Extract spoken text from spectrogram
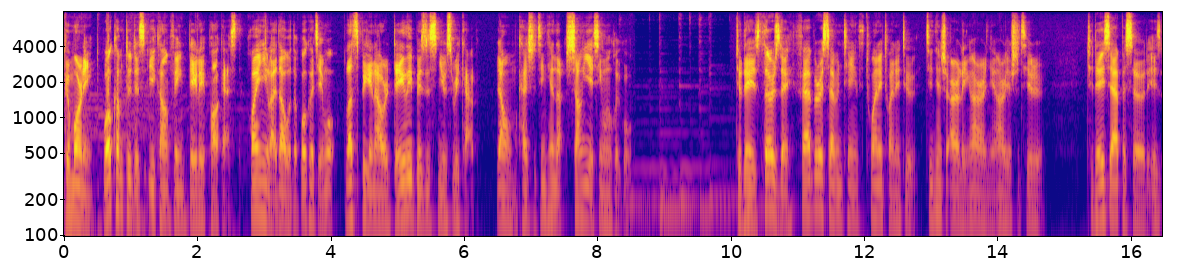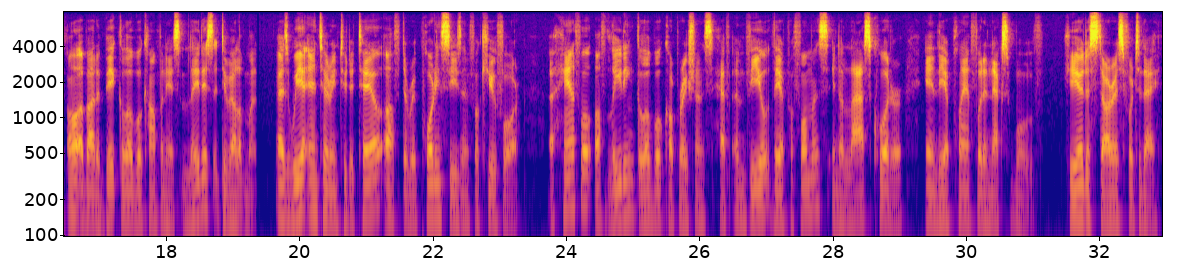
Good morning. Welcome to this EconFin Daily Podcast. 欢迎你来到我的播客节目。Let's begin our daily business news recap. 让我们开始今天的商业新闻回顾。Today is Thursday, February 17th, 2022. 今天是二零二二年二月十七日。Today's episode is all about a big global company's latest development. As we are entering to the tail of the reporting season for Q4, a handful of leading global corporations have unveiled their performance in the last quarter and their plan for the next move. Here are the stories for today.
